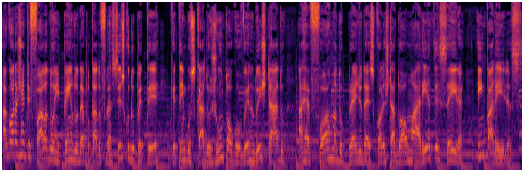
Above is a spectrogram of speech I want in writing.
Agora a gente fala do empenho do deputado Francisco do PT, que tem buscado junto ao governo do estado a reforma do prédio da Escola Estadual Maria Terceira, em Parelhas.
